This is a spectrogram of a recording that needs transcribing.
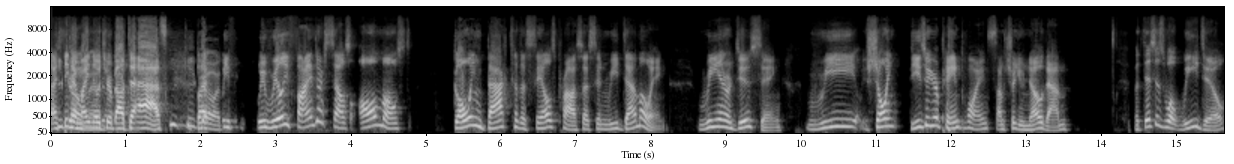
I think going, I might man. know what you're about to ask, keep, keep but going. we we really find ourselves almost going back to the sales process and re-demoing, reintroducing, re showing these are your pain points. I'm sure you know them, but this is what we do,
